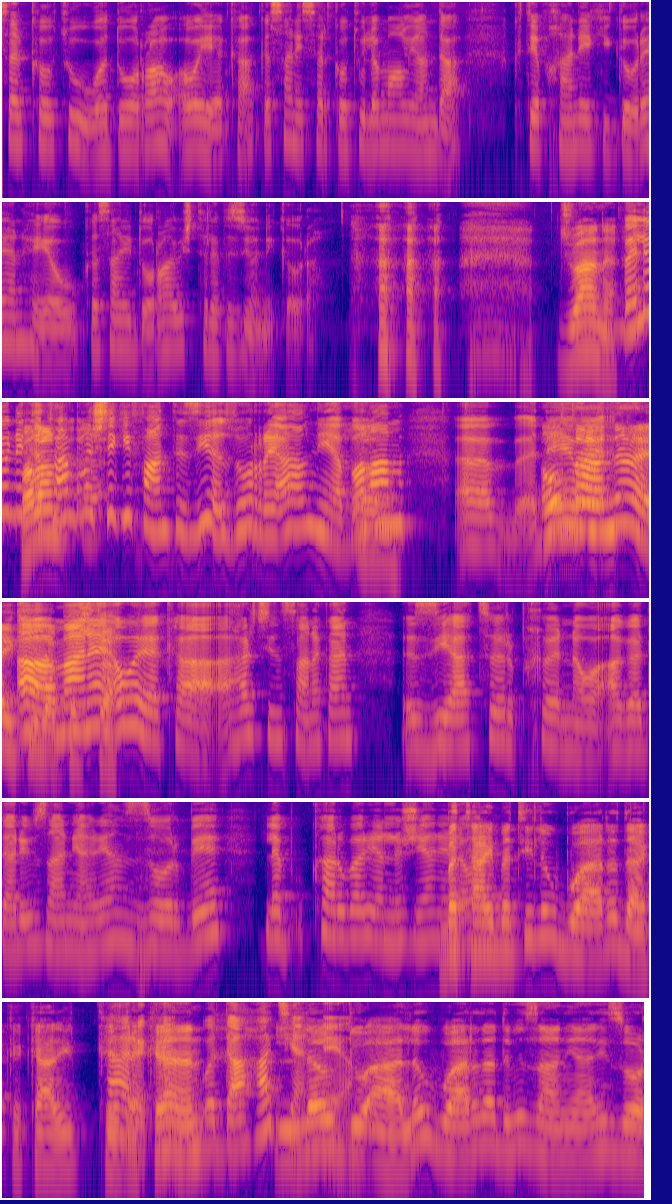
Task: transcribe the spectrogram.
سەرکەوتوو و دۆڕاو ئەوەیە کە کەسانی سەرکەوتوو لە ماڵیاندا کتێبخانەیەکی گەورەیان هەیە و کەسانی دۆڕاویش تەلەڤزیۆنی گەورە جوانە بەڵام ڕشتێکی فانتزیە زۆر ڕیال نییە بەڵام مانای ئەوەیە کە هەرچی ئینسانەکان زیاتر بخوێنەوە ئاگاداری و زانیاریان زۆر بێ لە کاروباریان لە ژیان بە تایبەتی لەو بوارەدا کە کاری پێەکەن لەو دوعا لەو بوارەدا دەبێت زانیاری زۆر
